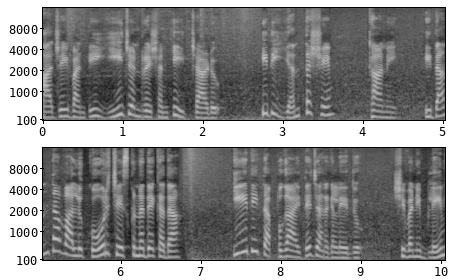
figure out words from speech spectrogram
అజయ్ వంటి ఈ జనరేషన్కి ఇచ్చాడు. ఇది ఎంత షేమ్? కానీ ఇదంతా వాళ్ళు కోరి చేసుకున్నదే కదా. ఏదీ తప్పుగా అయితే జరగలేదు. శివని బ్లేమ్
